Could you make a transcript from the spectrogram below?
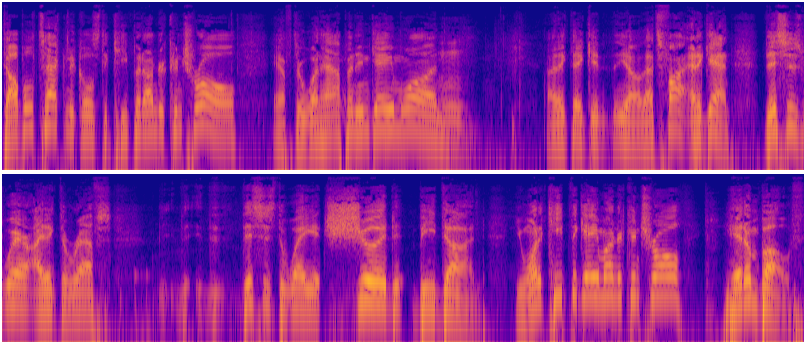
double technicals to keep it under control after what happened in Game One, Mm. I think they can. You know, that's fine. And again, this is where I think the refs th- th- this is the way it should be done. You want to keep the game under control? Hit them both.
